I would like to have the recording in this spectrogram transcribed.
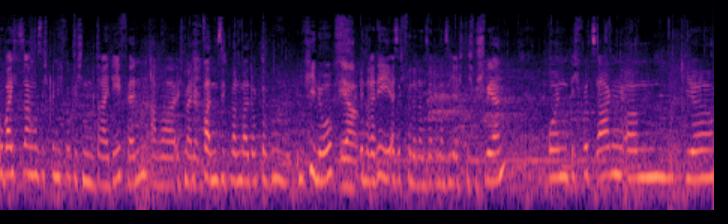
Wobei ich sagen muss, ich bin nicht wirklich ein 3D-Fan, aber ich meine, wann sieht man mal Dr. Who im Kino Ja. in 3D? Also ich finde, dann sollte man sich echt nicht beschweren. Und ich würde sagen, ähm, wir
